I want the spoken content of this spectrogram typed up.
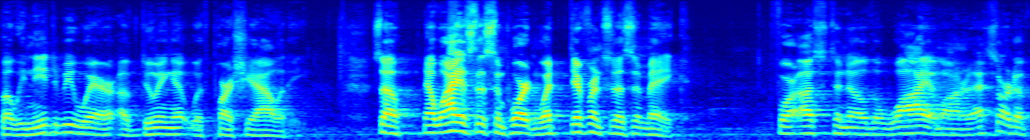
But we need to beware of doing it with partiality. So, now why is this important? What difference does it make for us to know the why of honor? That's sort of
